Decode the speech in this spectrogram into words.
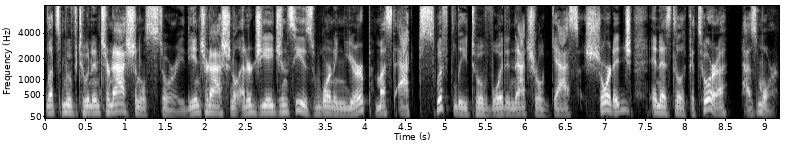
Let's move to an international story. The International Energy Agency is warning Europe must act swiftly to avoid a natural gas shortage. Ines de la Cuetara has more.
